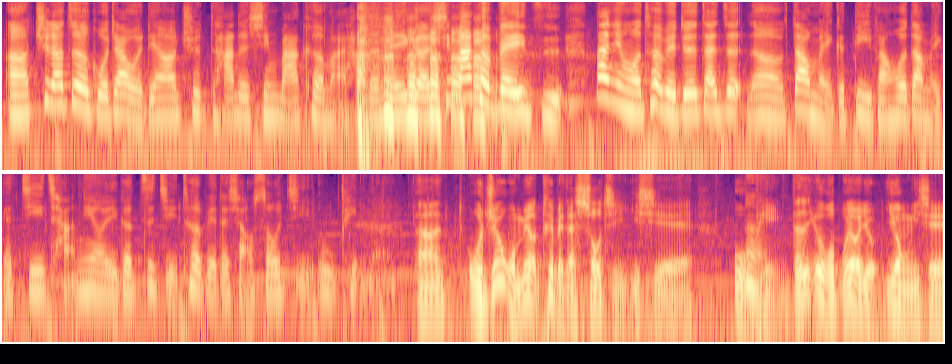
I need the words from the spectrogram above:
呃，去到这个国家，我一定要去他的星巴克买他的那个 星巴克杯子。那你有没有特别就是在这呃，到每个地方或到每个机场，你有一个自己特别的小收集物品呢？呃，我觉得我没有特别在收集一些物品，嗯、但是因为我我有用用一些。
